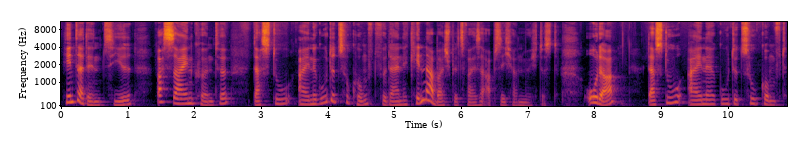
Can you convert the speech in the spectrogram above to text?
hinter dem Ziel, was sein könnte, dass du eine gute Zukunft für deine Kinder beispielsweise absichern möchtest oder dass du eine gute Zukunft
